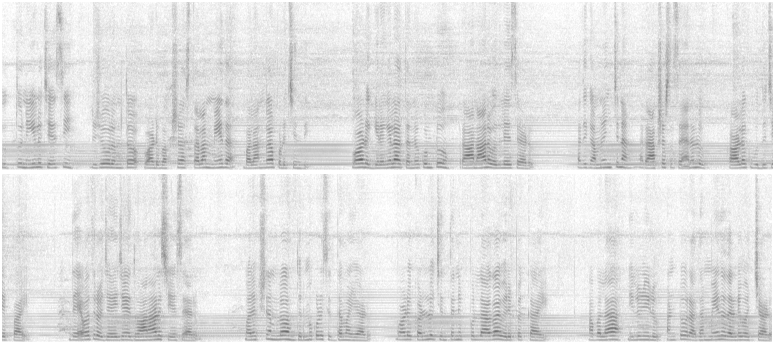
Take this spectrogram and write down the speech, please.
తుత్తు నీళ్ళు చేసి త్రిశూలంతో వాడి వక్షస్థలం మీద బలంగా పొడిచింది. వాడు గిలగిలా తన్నుకుంటూ ప్రాణాలు వదిలేశాడు. అది గమనించిన రాక్షస సేనలు కాళ్ళకు బుద్ధి చెప్పాయి. దేవతలు జయ జయ ధ్వానాలు చేశారు. మరుక్షణంలో దుర్ముఖుడు సిద్ధమయ్యాడు. వాడి కళ్ళు చింతనిప్పుల్లాగా విరిపెక్కాయి. అబలా నిలు నిలు అంటూ రథం మీద దరడి వచ్చాడు.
